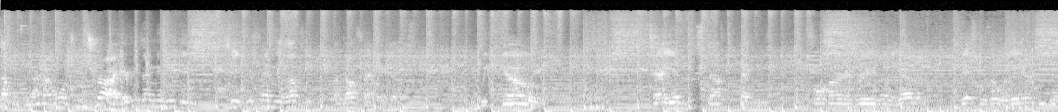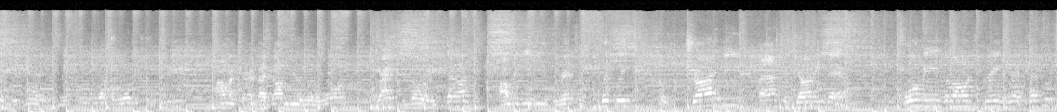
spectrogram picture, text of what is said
something tonight. I want you to try everything that we do. See if your family loves you like our family does. Here we go. Italian stuffed peppers. 400 degrees on the oven. This was over there because we had it. Cleaned up ready for you. I'm going to turn it back on, do a little warm. Rice is already done. I'm going to give you the directions quickly. So try to be fast and jotting down. Four million large green red peppers.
